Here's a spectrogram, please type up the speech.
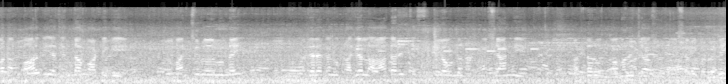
మన భారతీయ జనతా పార్టీకి మంచి రోజులు ఉన్నాయి. అదే రకంగా ప్రజలు ఆదరించే స్థితిలో ఉన్న విషయాన్ని అందరూ గమనించాల్సిన విషయం ఇక్కడ ఉంది.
